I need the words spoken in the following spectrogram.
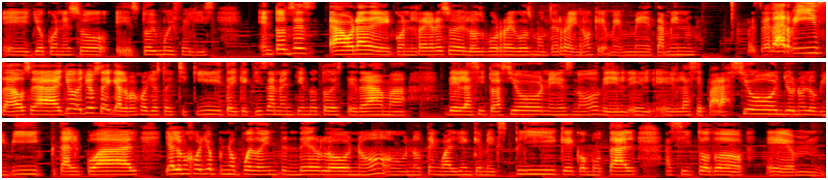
Eh, yo con eso estoy muy feliz. Entonces, ahora de, con el regreso de los borregos Monterrey, ¿no? Que me, también pues me da risa, o sea, yo, yo sé que a lo mejor yo estoy chiquita y que quizá no entiendo todo este drama de las situaciones, ¿no? De la separación, yo no lo viví tal cual, y a lo mejor yo no puedo entenderlo, ¿no? O no tengo a alguien que me explique como tal, así todo, em,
